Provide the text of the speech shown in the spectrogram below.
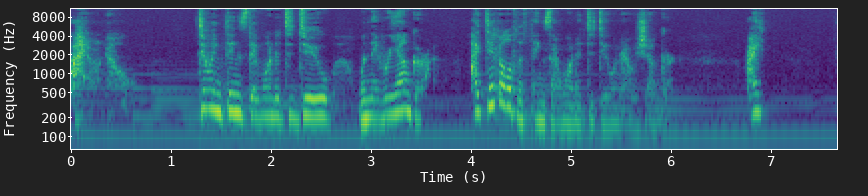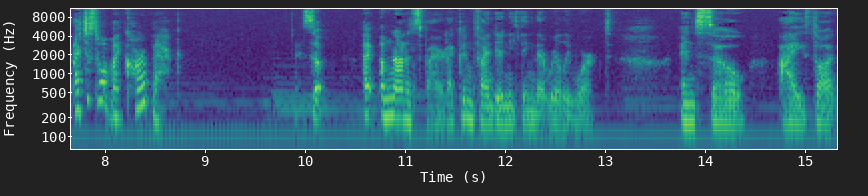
I don't know, doing things they wanted to do when they were younger. I did all the things I wanted to do when I was younger. I, I just want my car back. So I, I'm not inspired. I couldn't find anything that really worked. And so I thought,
